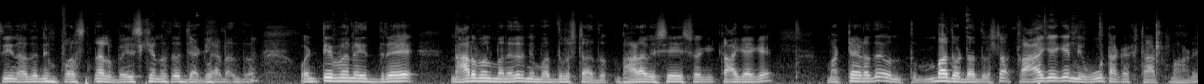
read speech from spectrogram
ಸೀನ್ ಅದು ನಿಮ್ಮ ಪರ್ಸ್ನಲ್ ಬೈಸ್ಕೊಳೋದು ಜಗಳಾಡೋದು. ಒಂಟಿ ಮನೆ ಇದ್ದರೆ ನಾರ್ಮಲ್ ಮನೆ ಇದ್ದರೆ ನಿಮ್ಮ ಅದೃಷ್ಟ ಅದು. ಭಾಳ ವಿಶೇಷವಾಗಿ ಕಾಗೆಗೆ ಮೊಟ್ಟೆ ಇಡೋದೇ ಒಂದು ತುಂಬ ದೊಡ್ಡ ಅದೃಷ್ಟ. ಕಾಗೆಗೆ ನೀವು ಊಟ ಹಾಕೋಕ್ಕೆ ಸ್ಟಾರ್ಟ್ ಮಾಡಿ.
